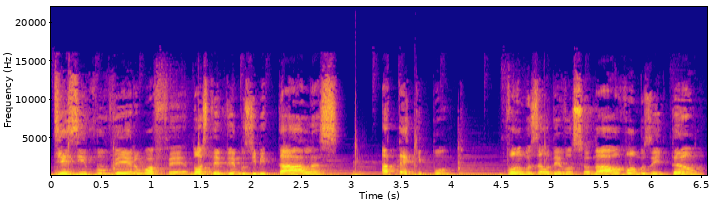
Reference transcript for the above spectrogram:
desenvolveram a fé. Nós devemos imitá-las até que ponto? Vamos ao devocional, vamos então.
